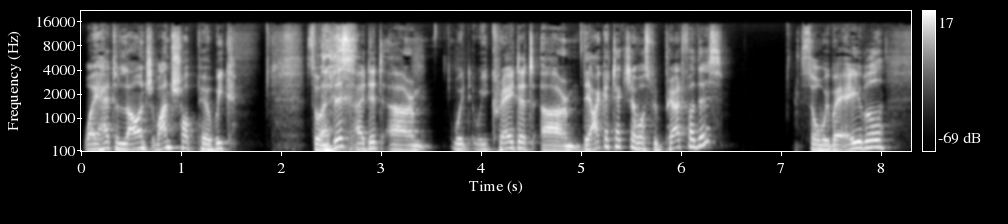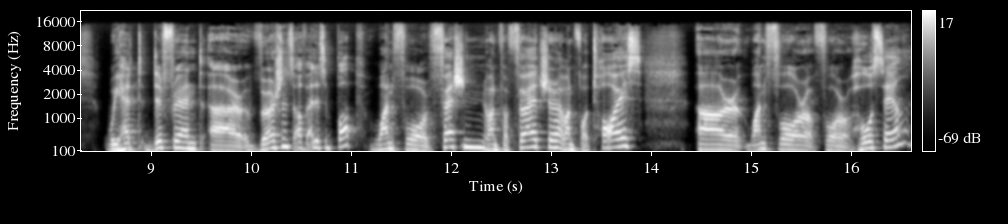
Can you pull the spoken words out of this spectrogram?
where I had to launch one shop per week. So in this, I did. Um, we we created um, the architecture was prepared for this. So we were able. We had different uh, versions of Alice and Bob. One for fashion, one for furniture, one for toys, uh, one for for wholesale.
